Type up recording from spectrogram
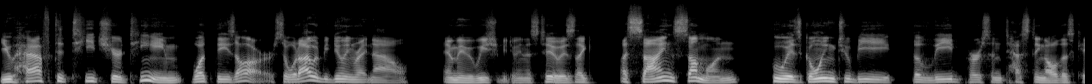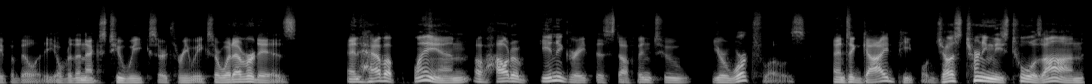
You have to teach your team what these are. So what I would be doing right now, and maybe we should be doing this too, is like assign someone who is going to be the lead person testing all this capability over the next two weeks or three weeks or whatever it is, and have a plan of how to integrate this stuff into your workflows and to guide people. Just turning these tools on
